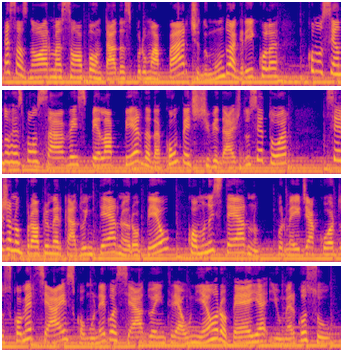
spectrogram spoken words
Essas normas são apontadas por uma parte do mundo agrícola como sendo responsáveis pela perda da competitividade do setor, seja no próprio mercado interno europeu como no externo, por meio de acordos comerciais, como negociado entre a União Europeia e o Mercosul.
